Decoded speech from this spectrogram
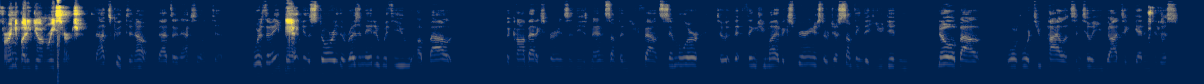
for anybody doing research. That's good to know. That's an excellent tip. Was there any particular yeah. story that resonated with you about the combat experience of these men? Something you found similar to things you might have experienced, or just something that you didn't know about World War II pilots until you got to get into this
